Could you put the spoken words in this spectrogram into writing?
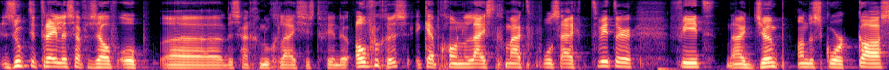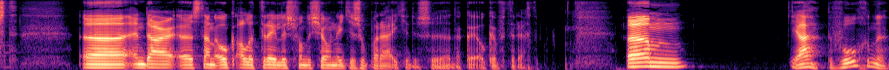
zoek de trailers even zelf op. Uh, er zijn genoeg lijstjes te vinden. Overigens, ik heb gewoon een lijst gemaakt op onze eigen Twitter-feed naar jump underscore cast. Uh, en daar staan ook alle trailers van de show netjes op een rijtje. Dus daar kan je ook even terecht. Um, ja, de volgende.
